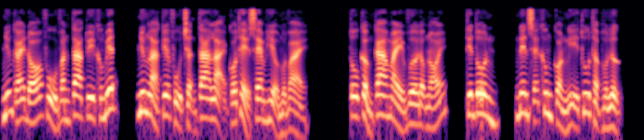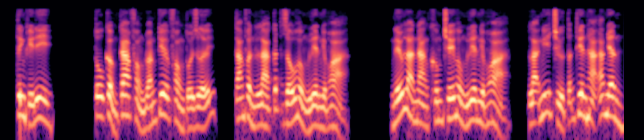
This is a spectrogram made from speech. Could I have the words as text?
Những cái đó phủ văn ta tuy không biết, nhưng là kia phủ trận ta lại có thể xem hiểu một vài. Tô Cẩm Ca mày vừa động nói, tiên tôn, nên sẽ không còn nghĩ thu thập hồn lực, tinh khí đi. Tô Cẩm Ca phỏng đoán kia phòng tối dưới, tám phần là cất giấu hồng liên nghiệp hỏa. Nếu là nàng không chế hồng liên nghiệp hỏa, lại nghĩ trừ tận thiên hạ ác nhân.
